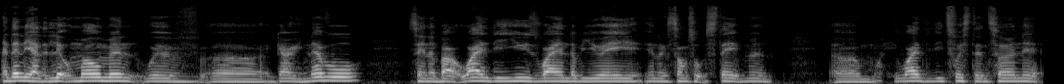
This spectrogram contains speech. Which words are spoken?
and then he had a little moment with uh, Gary Neville saying about why did he use YNWA in some sort of statement. Um, why did he twist and turn it?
